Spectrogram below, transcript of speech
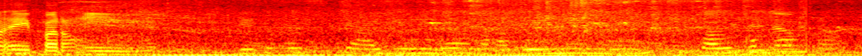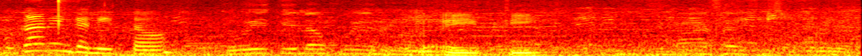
nga eh, parang ingat. Dito pa sa yung daw, nakabuhin yun. Sabi ko? Magkano yung ganito? 280 lang po yun mga, 80. mga sizes po yan.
